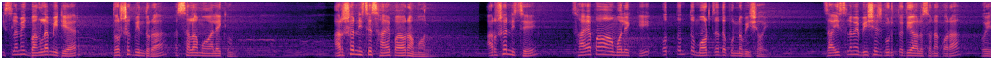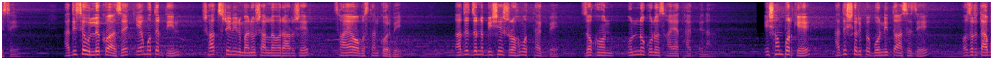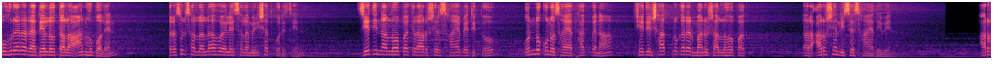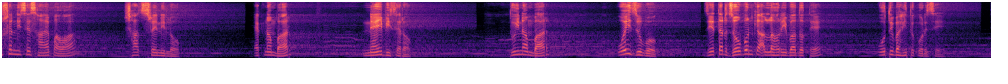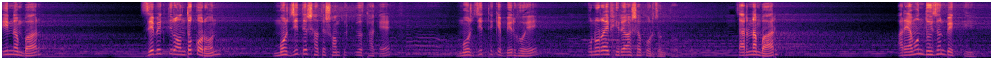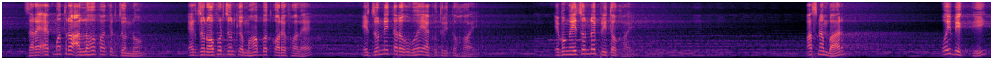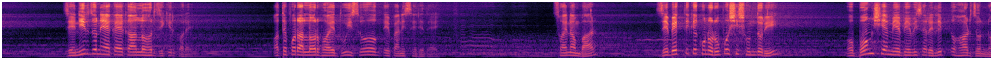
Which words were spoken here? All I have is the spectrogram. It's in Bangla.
ইসলামিক বাংলা মিডিয়ার দর্শকবিন্দুরা, আসসালামু আলাইকুম। আরশার নিচে ছায়া পাওয়ার আমল। আরশার নিচে ছায়া পাওয়া আমল একটি অত্যন্ত মর্যাদাপূর্ণ বিষয়, যা ইসলামে বিশেষ গুরুত্ব দিয়ে আলোচনা করা হয়েছে। হাদিসে উল্লেখ আছে, কিয়ামতের দিন সাত শ্রেণির মানুষ আল্লাহর আরশের ছায়া অবস্থান করবে। তাদের জন্য বিশেষ রহমত থাকবে, যখন অন্য কোনো ছায়া থাকবে না। এ সম্পর্কে হাদিস শরীফে বর্ণিত আছে যে হজরত আবু হুরারা রাদিয়াল্লাহু তাআলা আনহু বলেন, রাসুল সাল্লাল্লাহু আলাইহি সাল্লাম ইরশাদ করেছেন, যেদিন আল্লাহ পাকের আরশের ছায়া ব্যতীত অন্য কোনো ছায়া থাকবে না, সেদিন সাত প্রকারের মানুষ আল্লাহ পাক তার আরশের নিচে ছায়া দেবেন। আরশের নিচে ছায়া পাওয়া সাত শ্রেণি লোক। এক নম্বর, ন্যায় বিচারক। দুই নম্বর, ওই যুবক যে তার যৌবনকে আল্লাহর ইবাদতে অতিবাহিত করেছে। তিন নম্বর, যে ব্যক্তির অন্তঃকরণ মসজিদের সাথে সম্পৃক্ত থাকে, মসজিদ থেকে বের হয়ে পুনরায় ফিরে আসা পর্যন্ত। চার নাম্বার, আর এমন দুইজন ব্যক্তি যারা একমাত্র আল্লাহ পাকের জন্য একজন অপরজনকে মহব্বত করে ফলে এর জন্যই তারা উভয় একত্রিত হয় এবং এই জন্যই পৃথক হয়। পাঁচ নাম্বার, ওই ব্যক্তি যে নির্জনে একা একা আল্লাহর জিকির করে, অতঃপর আল্লাহর ভয়ে দুই চোখ দিয়ে পানি ছেড়ে দেয়। ছয় নম্বর, যে ব্যক্তিকে কোনো রূপসী সুন্দরী ও বংশীয় মেয়ে ব্যভিচারে লিপ্ত হওয়ার জন্য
